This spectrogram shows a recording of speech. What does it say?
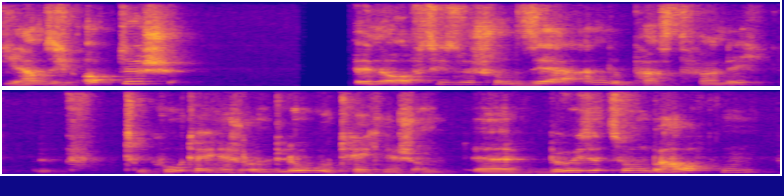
die haben sich optisch in der Offseason schon sehr angepasst, fand ich. Trikottechnisch und logotechnisch. Und äh, böse Zungen behaupten,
